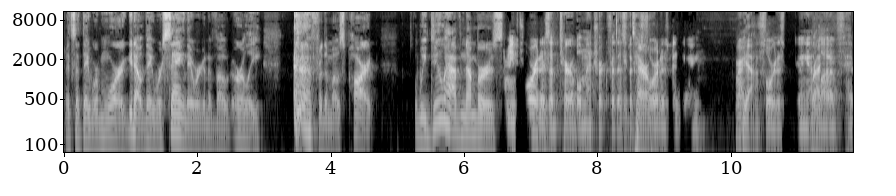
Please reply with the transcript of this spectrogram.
It's that they were more, you know, they were saying they were going to vote early for the most part. We do have numbers. I mean, Florida's a terrible metric for this because terrible. Florida's been doing Right. Yeah. Florida's doing a right. lot of heavy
